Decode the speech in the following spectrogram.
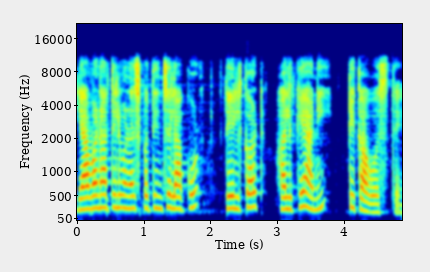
या वनातील वनस्पतींचे लाकूड तेलकट हलके आणि टिकाऊ असते.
